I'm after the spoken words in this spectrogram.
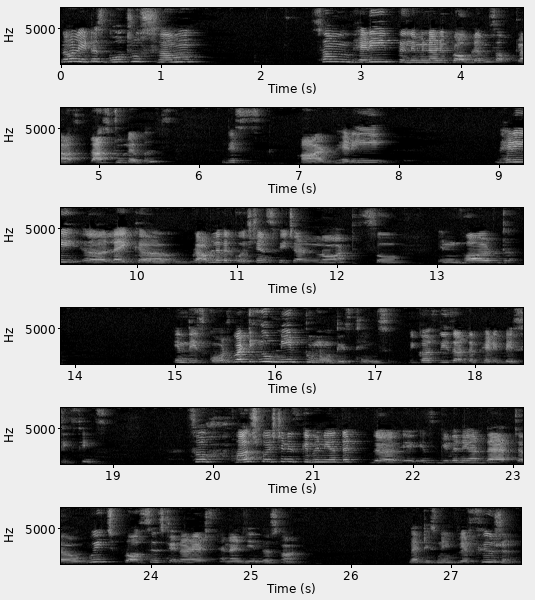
Now let us go through some some very preliminary problems of class class 2 levels. These are very very uh, like uh, ground level questions which are not so involved in this course but you need to know these things because these are the very basic things. So first question is given here that uh, is given here that uh, which process generates energy in the sun? That is nuclear fusion.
